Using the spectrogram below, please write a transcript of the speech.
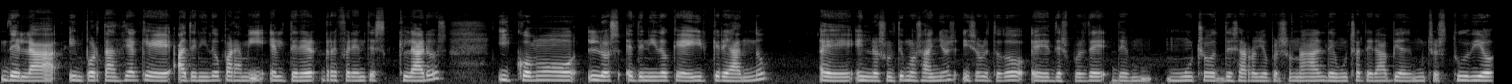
de la importancia que ha tenido para mí el tener referentes claros y cómo los he tenido que ir creando eh, en los últimos años y sobre todo eh, después de, mucho desarrollo personal, de mucha terapia, de mucho estudio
